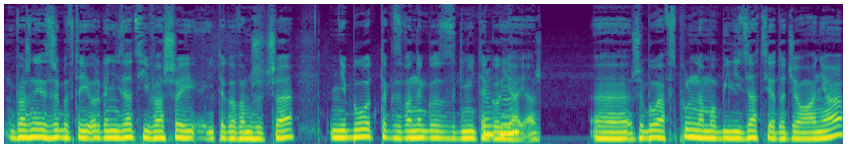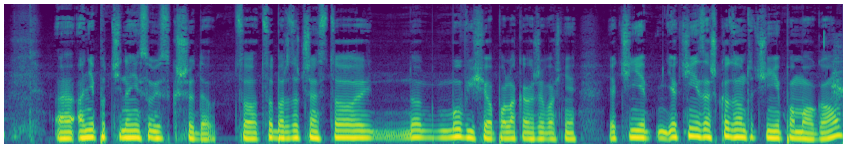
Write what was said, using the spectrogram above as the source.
Ważne jest, żeby w tej organizacji waszej, i tego wam życzę, nie było tak zwanego zgnitego mhm. jaja. E, że była wspólna mobilizacja do działania, e, a nie podcinanie sobie skrzydeł, co, co bardzo często no, mówi się o Polakach, że właśnie jak ci, nie, jak ci nie zaszkodzą, to ci nie pomogą.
